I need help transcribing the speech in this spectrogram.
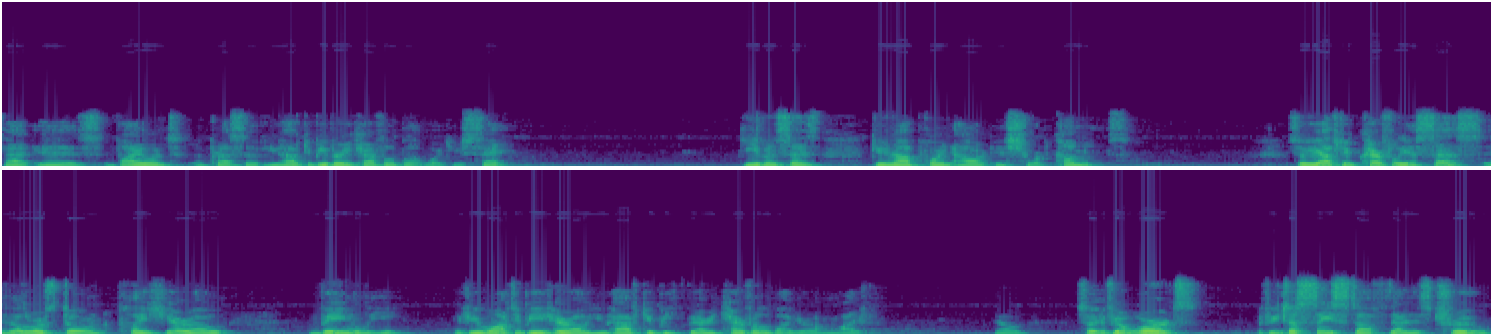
that is violent, oppressive, you have to be very careful about what you say. He even says, do not point out its shortcomings. So you have to carefully assess. In other words, don't play hero vainly. If you want to be a hero, you have to be very careful about your own life. You know? So if your words, if you just say stuff that is true,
